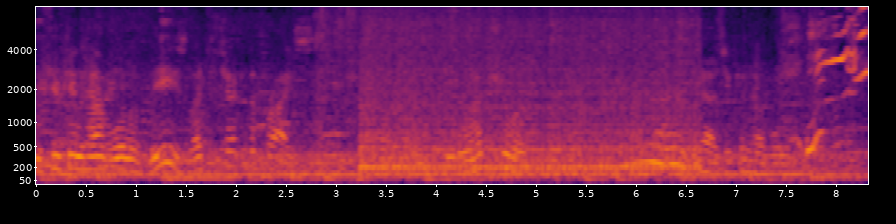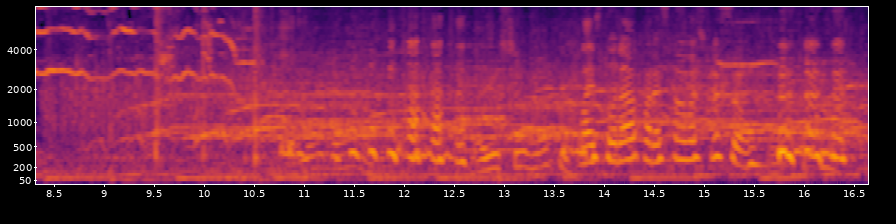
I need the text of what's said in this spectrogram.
If you can have one of these, let's check the price. I'm not sure. Yes, you can have one Are you so happy? Vai estourar, parece panela de pressão.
